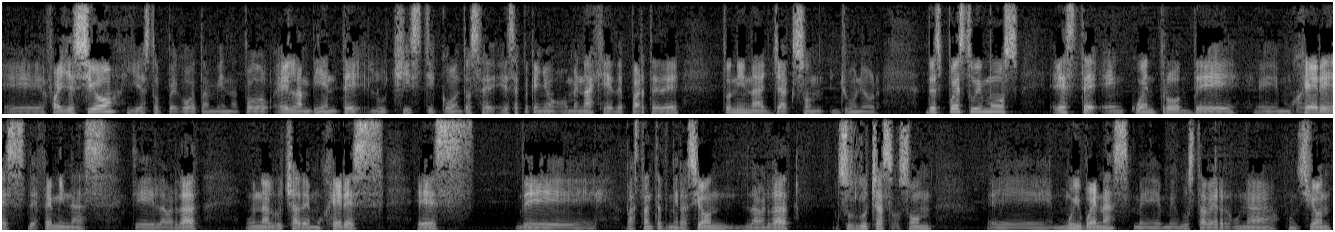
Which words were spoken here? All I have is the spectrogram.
eh, falleció y esto pegó también a todo el ambiente luchístico. Entonces ese pequeño homenaje de parte de Tonina Jackson Jr. Después tuvimos este encuentro de eh, mujeres, de féminas, que la verdad una lucha de mujeres es de bastante admiración. La verdad sus luchas son eh, muy buenas. Me, me gusta ver una función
